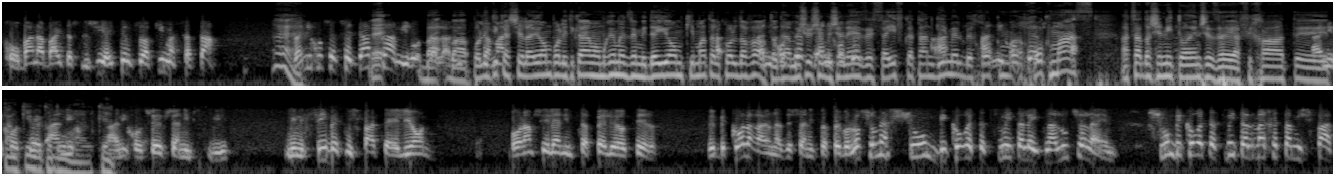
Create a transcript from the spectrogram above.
חורבן הבית השלישי, הייתם צועקים הסתה. ואני חושב שדווקא אה, האמירות ב- הללו... בפוליטיקה של היום פוליטיקאים אומרים את זה מדי יום כמעט על כל דבר. אני אתה יודע, מישהו אני שמשנה איזה סעיף קטן ג' אני בחוק מס, הצד השני טוען שזה הפיכת אה, אני טנקים אני, לכדורעל. כן. אני חושב שאני, מנשיא בית משפט העליון, בעולם שלי אני מצפה ליותר. ובכל הרעיון הזה שאני מצפה בו, לא שומע שום ביקורת עצמית על ההתנהלות שלהם. שום ביקורת עצמית על מערכת המשפט.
